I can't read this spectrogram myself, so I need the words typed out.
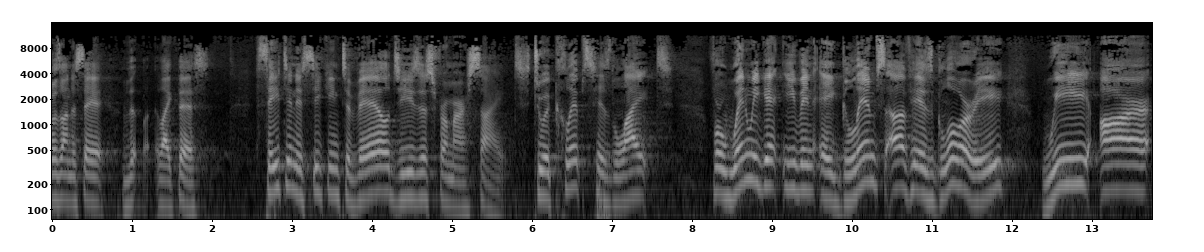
Goes on to say it like this. Satan is seeking to veil Jesus from our sight, to eclipse his light. For when we get even a glimpse of his glory, we are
